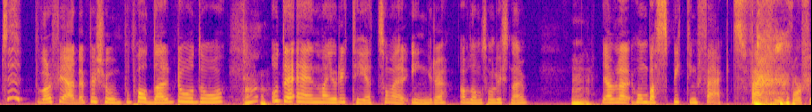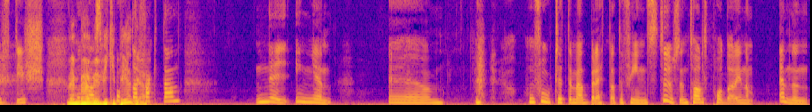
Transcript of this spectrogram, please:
typ var fjärde person på poddar då och då. Ah. Och det är en majoritet som är yngre av de som lyssnar. Mm. Jävlar, hon bara spitting facts, facting for 50 Vem Hon behöver Wikipedia? faktan. Nej, ingen. Ehm, hon fortsätter med att berätta att det finns tusentals poddar inom ämnen.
